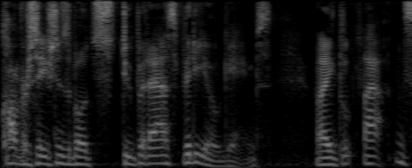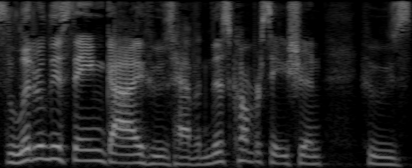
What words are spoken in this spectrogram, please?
conversations about stupid ass video games. Like it's literally the same guy who's having this conversation, who's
